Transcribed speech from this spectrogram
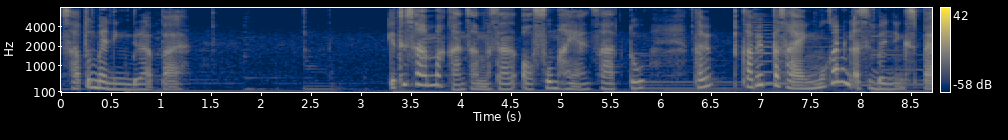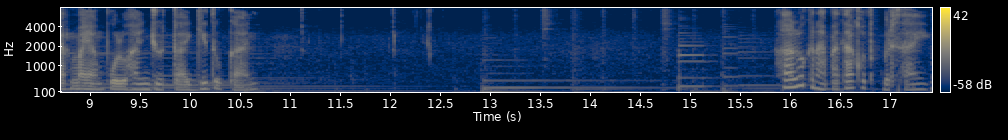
Satu banding berapa? Itu sama kan sama sel ovum hanya satu. Tapi tapi pesaingmu kan gak sebanyak sperma yang puluhan juta gitu kan. Lalu kenapa takut untuk bersaing?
